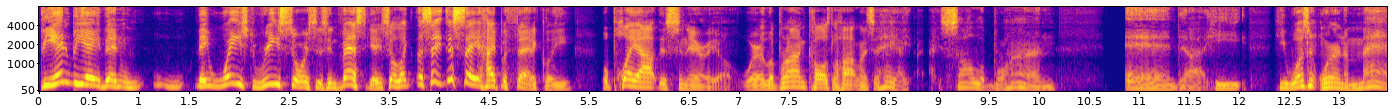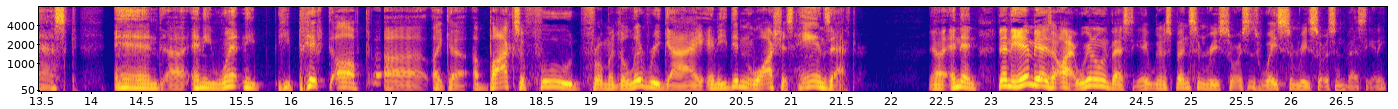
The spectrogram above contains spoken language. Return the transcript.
the NBA then they waste resources investigating. So like let's say just say hypothetically we'll play out this scenario where LeBron calls the hotline and says, Hey, I, I saw LeBron and uh, he he wasn't wearing a mask and uh, and he went and he he picked up uh, like a, a box of food from a delivery guy and he didn't wash his hands after. And then then the NBA is all right. We're going to investigate. We're going to spend some resources, waste some resources investigating.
